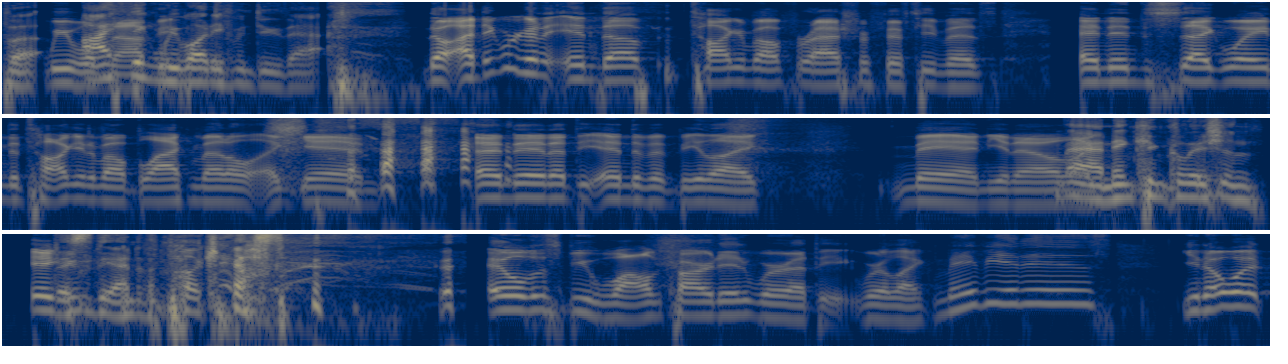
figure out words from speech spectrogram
But We will I think be- we won't even do that. No, I think we're going to end up talking about Thrash for 15 minutes and then segueing to talking about black metal again. and then at the end of it, be like, man, you know, Man, in conclusion, In this is the end of the podcast. it'll just be wild carded. We're at the, we're like, maybe it is. You know what?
